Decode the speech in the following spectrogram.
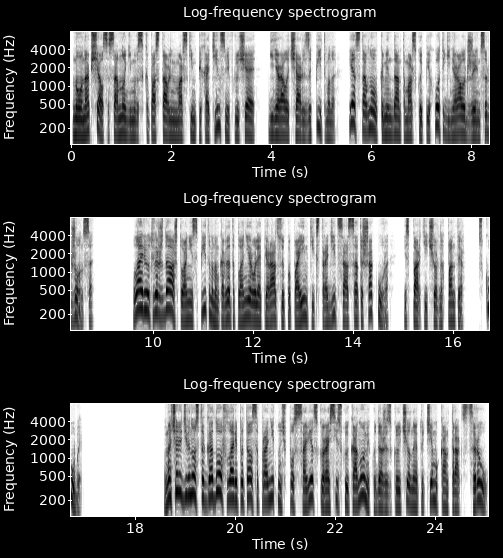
Но он общался со многими высокопоставленными морскими пехотинцами, включая генерала Чарльза Питмана и отставного коменданта морской пехоты генерала Джеймса Джонса. Ларри утверждал, что они с Питманом когда-то планировали операцию по поимке и экстрадиции Асаты Шакура из партии «Черных пантер» с Кубы. В начале 90-х годов Ларри пытался проникнуть в постсоветскую российскую экономику, даже заключил на эту тему контракт с ЦРУ.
